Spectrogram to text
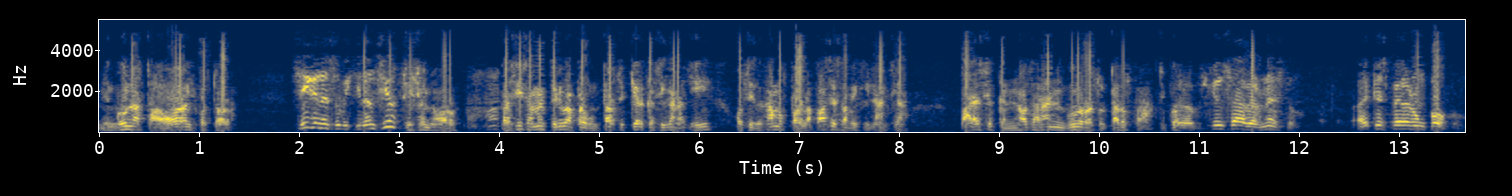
Ninguna hasta ahora, inspector. ¿Siguen en su vigilancia? Sí, señor. Ajá. Precisamente le iba a preguntar si quiere que sigan allí o si dejamos por la paz esa vigilancia. Parece que no darán ningunos resultados prácticos. Pero, pues, quién sabe, Ernesto. Hay que esperar un poco.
